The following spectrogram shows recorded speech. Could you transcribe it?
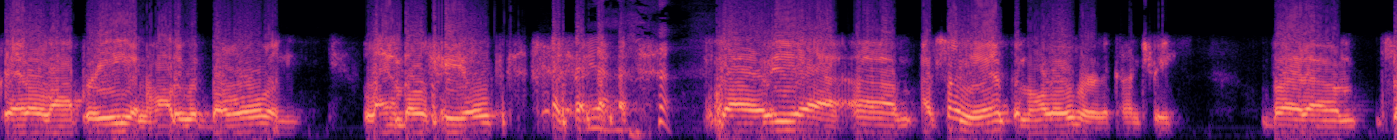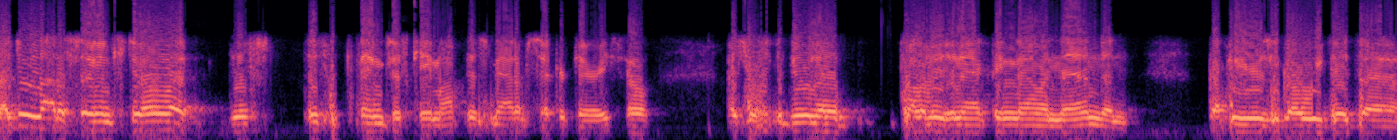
Grand Ole Opry and Hollywood Bowl and Lambeau Field. Yeah. so yeah, um, I've sung the anthem all over the country, but um, so I do a lot of singing still. Uh, This this thing just came up, this Madam Secretary, so I just to do a little television acting now and then. And a couple of years ago, we did uh,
